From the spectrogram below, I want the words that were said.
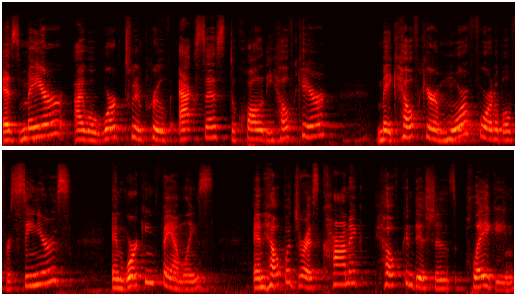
As mayor, I will work to improve access to quality health care, make healthcare more affordable for seniors and working families, and help address chronic health conditions plaguing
